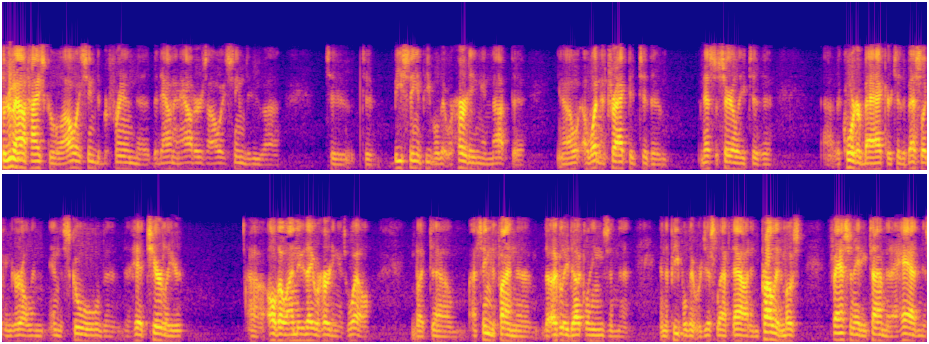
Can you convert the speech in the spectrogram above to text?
throughout high school, I always seemed to befriend the, the down and outers. I always seemed to uh, to to be seeing people that were hurting and not the you know I wasn't attracted to the necessarily to the uh, the quarterback or to the best looking girl in in the school, the the head cheerleader. Uh, although I knew they were hurting as well, but um, I seemed to find the the ugly ducklings and the and the people that were just left out. And probably the most fascinating time that I had in this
